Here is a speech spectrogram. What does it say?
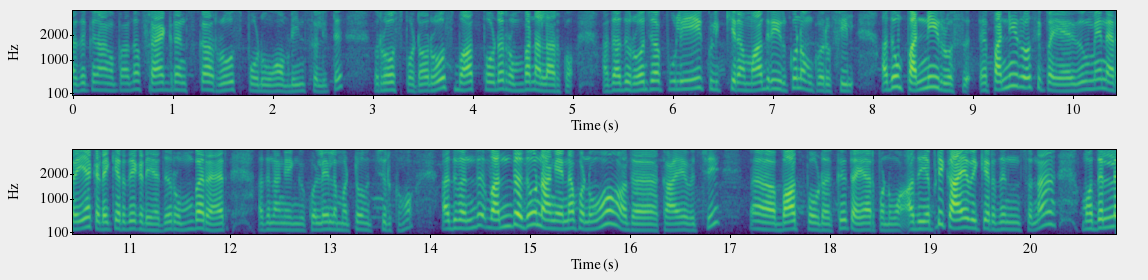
அதுக்கு நாங்கள் பார்த்தா ஃப்ராக்ரன்ஸ்க்காக ரோஸ் போடுவோம் அப்படின்னு சொல்லிட்டு ரோஸ் போட்டோம். ரோஸ் பாத் பவுடர் ரொம்ப நல்லாயிருக்கும். அதாவது ரோஜா பூலேயே குளிக்கிற மாதிரி இருக்கும் நமக்கு ஒரு ஃபீல் அதுவும் பன்னீர் ரோஸ் பன்னீர் ரோஸ் இப்போ எதுவுமே நிறைய கிடைக்கிறதே கிடையாது. ரொம்ப ரேர் அது நாங்கள் எங்கள் கொல்லையில் மட்டும் வச்சுருக்கோம். அது வந்து வந்ததும் நாங்கள் என்ன பண்ணுவோம்? அதை காய வச்சு பாத் பவுடருக்கு தயார் பண்ணுவோம். அது எப்படி காய வைக்கிறதுன்னு சொன்னால் முதல்ல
